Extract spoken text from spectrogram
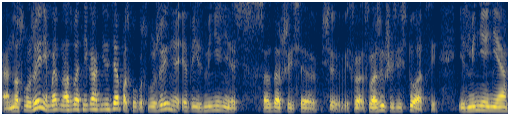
Но служением это назвать никак нельзя, поскольку служение – это изменение создавшейся, сложившейся ситуации, изменение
